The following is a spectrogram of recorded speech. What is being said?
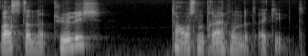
was dann natürlich 1300 ergibt.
